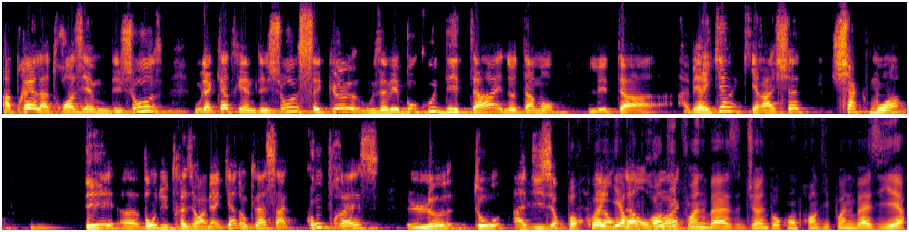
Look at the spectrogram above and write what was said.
Après, la troisième des choses, ou la quatrième des choses, c'est que vous avez beaucoup d'États, et notamment l'État américain, qui rachètent chaque mois des euh, bons du Trésor américain. Donc là, ça compresse le taux à 10 ans. Pourquoi hier on, prend 10 points de base, John Pourquoi on prend 10 points de base hier?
